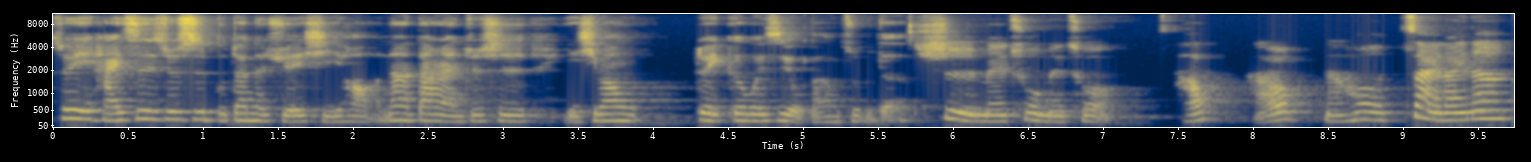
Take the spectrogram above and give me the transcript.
所以还是就是不断的学习哈。那当然就是也希望对各位是有帮助的。是，没错，没错。好，好，然后再来呢，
